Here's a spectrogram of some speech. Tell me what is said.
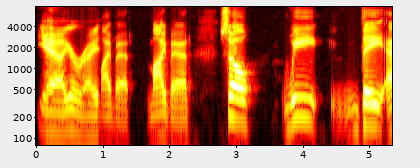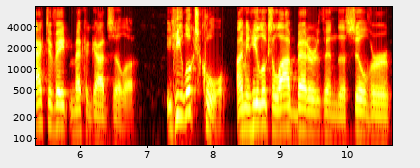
yeah, you're right." My bad. My bad. So we they activate Mecha Godzilla. He looks cool. I mean, he looks a lot better than the silver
